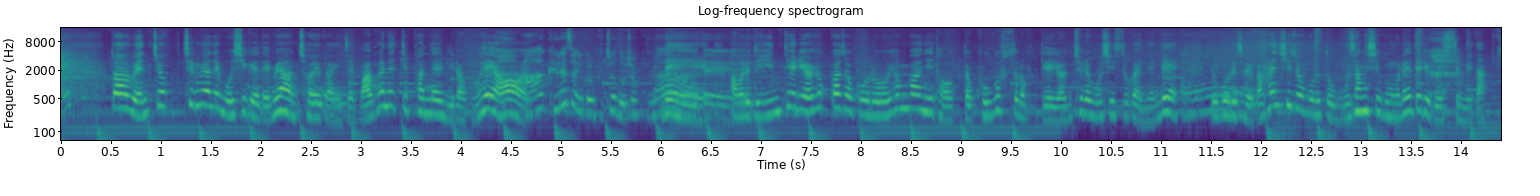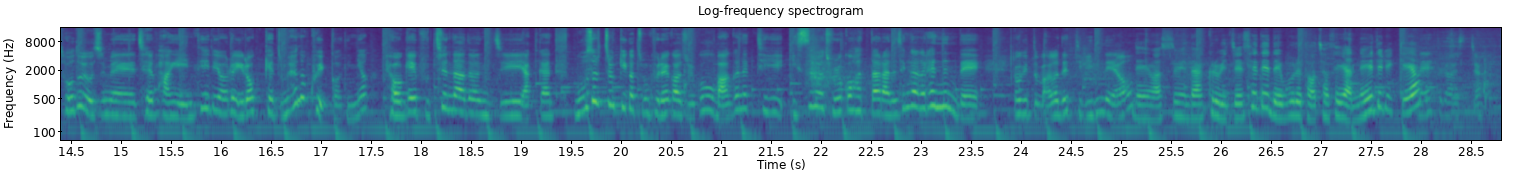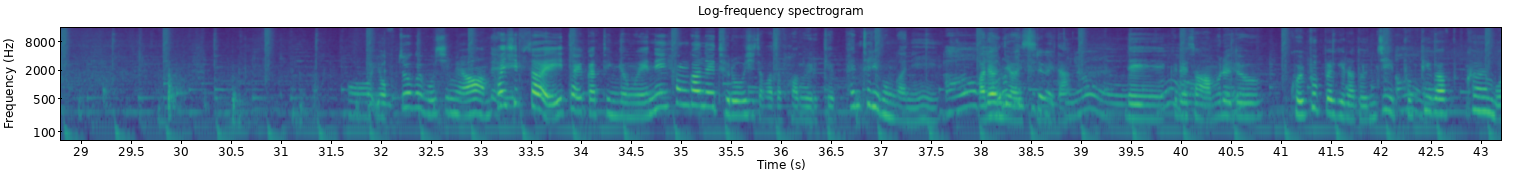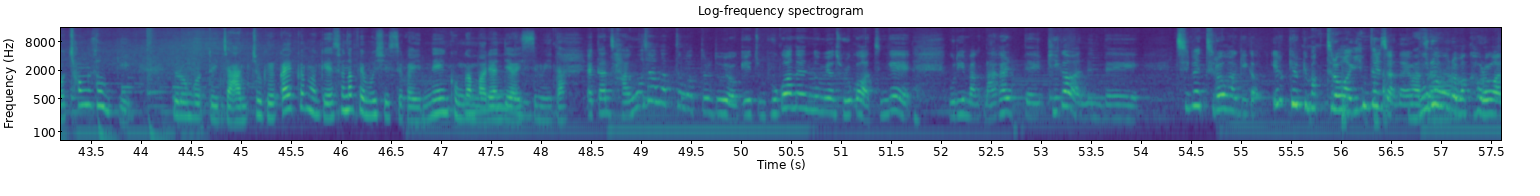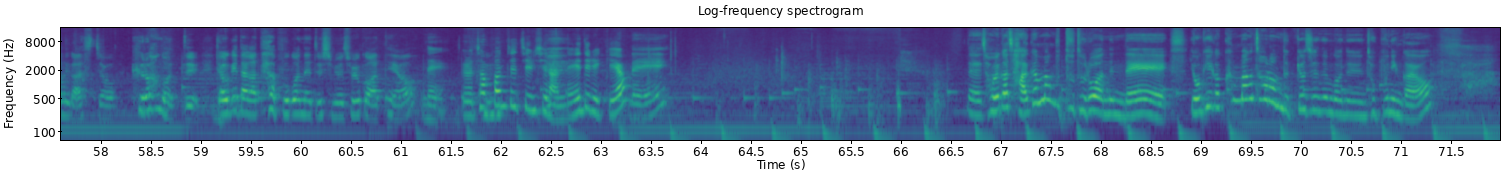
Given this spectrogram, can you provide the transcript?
또한 왼쪽 측면을 보시게 되면 저희가 오. 이제 마그네틱 파넬이라고 해요. 아, 그래서 이걸 붙여 놓으셨구나. 네, 아무래도 인테리어 효과적으로 현관이 더욱더 고급스럽게 연출해 보실 수가 있는데 어. 요거를 저희가 한시적으로 또 무상 시공을 해드리고 있습니다. 저도 요즘에 제 방의 인테리어를 이렇게 좀 해놓고 있거든요. 벽에 붙인다든지 약간 모술 쫓기가 좀 그래가지고 마그네틱이 있으면 좋을 것 같다라는 생각을 했는데 여기 또 마그네틱이 있네요. 네, 맞습니다. 그럼 이제 세대 내부를 더 자세히 안내해 드릴게요. 네, 들어가시죠. 어, 옆쪽을 보시면 네. 84 A 타입 같은 경우에는 현관을 들어오시자마자 바로 이렇게 팬트리 공간이 아, 마련되어 있습니다. 있군요. 네, 아, 그래서 아무래도 골프백이라든지 어. 부피가 큰 뭐 청소기 이런 것도 이제 안쪽에 깔끔하게 수납해 보실 수가 있는 공간 음. 마련되어 있습니다. 약간 장우산 같은 것들도 여기 좀 보관해 놓으면 좋을 것 같은 게 우리 막 나갈 때 비가 왔는데 집에 들어가기가 이렇게 이렇게 막 들어가기 힘들잖아요. 맞아요. 무릎으로 막 걸어가는 거 아시죠? 그런 것들 여기다가 다 보관해 두시면 좋을 것 같아요. 네, 그럼 첫 번째 침실 안내해 드릴게요. 네. 네, 저희가 작은 방부터 들어왔는데 여기가 큰 방처럼 느껴지는 거는 저뿐인가요?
